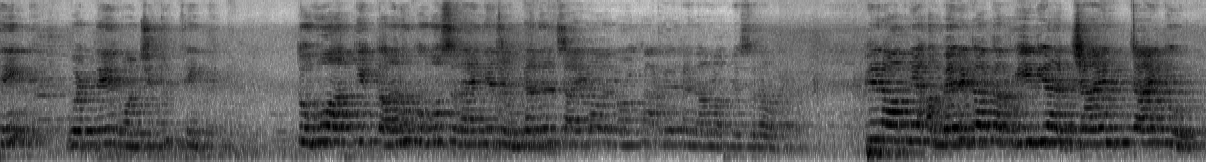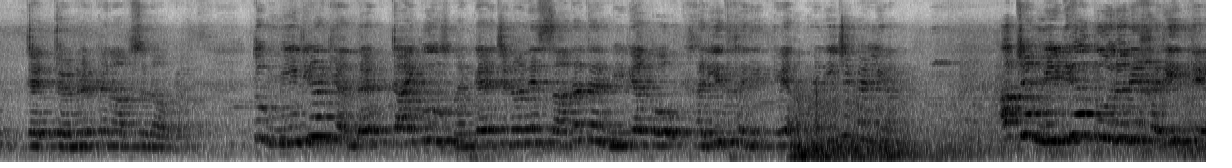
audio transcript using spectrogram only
think what they want you to think तो वो आपके कानों को वो सुनाएँगे जो उनका दिल चाहेगा और उनको नाम आपने सुना होगा। फिर आपने अमेरिका का media giant tycoon Ted Turner का नाम सुना होगा। तो मीडिया के अंदर टाइकून्स बन गए जिन्होंने ज़्यादातर मीडिया को खरीद खरीद के अपने नीचे कर लिया। अब जब मीडिया को उन्होंने खरीद के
